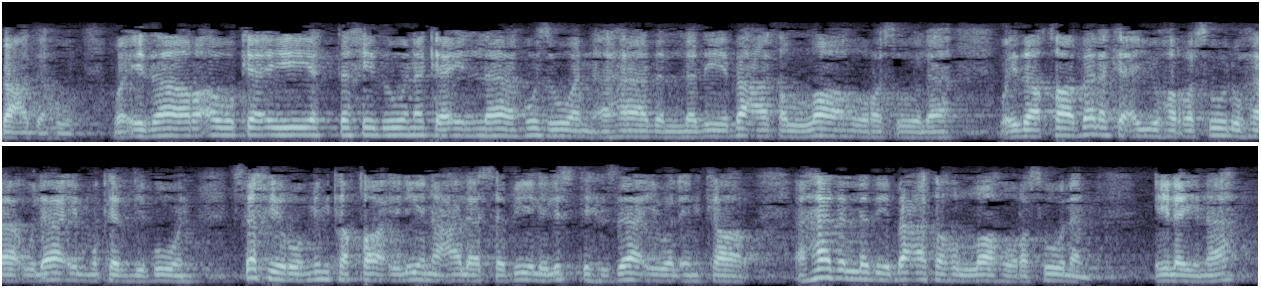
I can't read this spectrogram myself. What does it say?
بعده. وإذا رأوك إن يتخذونك إلا هزوا أهذا الذي بعث الله رسوله. وإذا قابلك أيها الرسول هؤلاء المكذبون سخروا منك قائلين على سبيل الاستهزاء والإنكار. أهذا الذي بعثه الله رسولا إلينا؟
